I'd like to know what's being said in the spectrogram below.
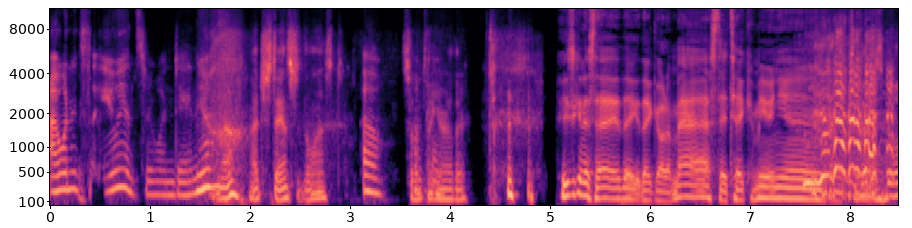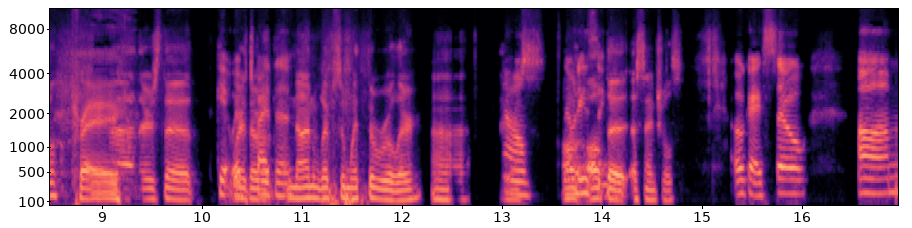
I wanted to let you answer one, Daniel. No, I just answered the last Oh, something Okay. or other. He's going to say they, they go to mass, they take communion, they Go to school. pray. Uh, there's the get where whipped the, by the nun whips him with the ruler. Uh, No, all, all the essentials. Okay, so um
